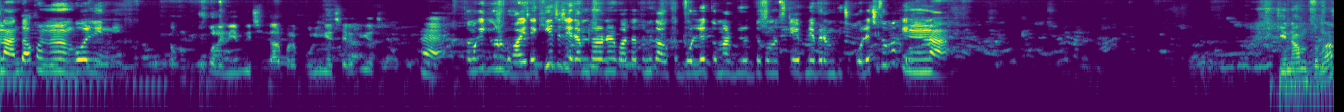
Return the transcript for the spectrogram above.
না তখন বলিনি। তখন কিছু বলেনি এমনি তারপরে ফুল নিয়ে ছেড়ে দিয়েছে? হ্যাঁ। তোমাকে কি কোনো ভয় দেখিয়েছে যে এরকম ধরনের কথা? তুমি কাউকে বললে তোমার বিরুদ্ধে কোনো স্টেপ নেবে এরকম কিছু বলেছে তোমাকে? না। কি নাম তোমার?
